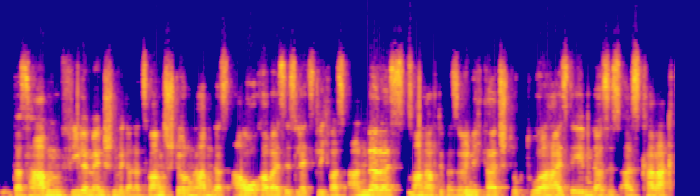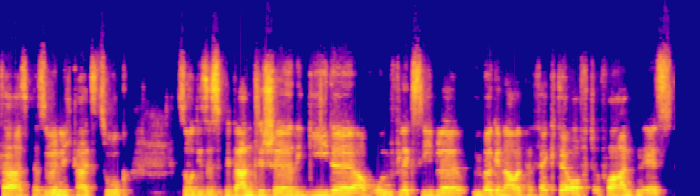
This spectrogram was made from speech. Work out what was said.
das haben viele Menschen mit einer Zwangsstörung haben das auch, aber es ist letztlich was anderes. Mhm. Zwanghafte Persönlichkeitsstruktur heißt eben, dass es als Charakter, als Persönlichkeitszug so dieses pedantische, rigide, auch unflexible, übergenaue, perfekte oft vorhanden ist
